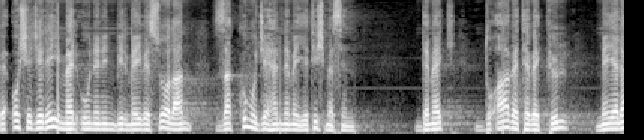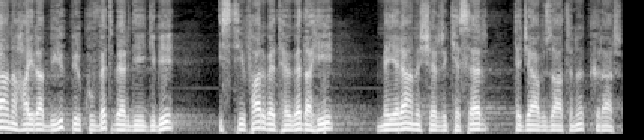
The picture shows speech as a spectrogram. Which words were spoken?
ve o şecere-i mel'unenin bir meyvesi olan zakkumu cehenneme yetişmesin. Demek dua ve tevekkül meyelan hayra büyük bir kuvvet verdiği gibi istiğfar ve tevbe dahi meyelan şerri keser, tecavüzatını kırar.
